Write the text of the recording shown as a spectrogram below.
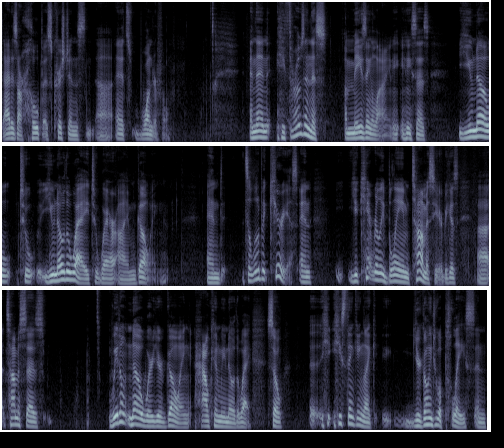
that is our hope as Christians, uh, and it's wonderful. And then he throws in this amazing line, and he says, "You know to you know the way to where I'm going," and it's a little bit curious, and you can't really blame Thomas here because uh, Thomas says, "We don't know where you're going. How can we know the way?" So uh, he, he's thinking like you're going to a place and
